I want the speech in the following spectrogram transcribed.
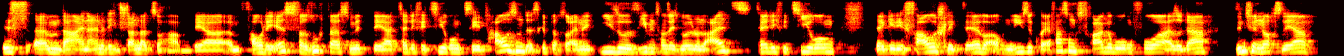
ist ähm, da einen einheitlichen Standard zu haben. Der ähm, VDS versucht das mit der Zertifizierung 10.000. Es gibt auch so eine ISO 27001 Zertifizierung. Der GDV schlägt selber auch einen Risikoerfassungsfragebogen vor. Also da sind wir noch sehr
